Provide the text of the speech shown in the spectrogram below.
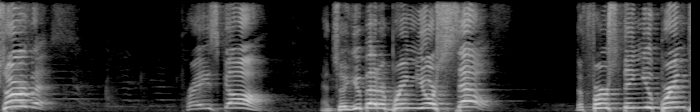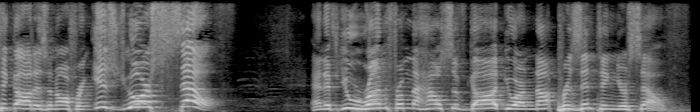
service. Praise God. And so you better bring yourself. The first thing you bring to God as an offering is yourself. And if you run from the house of God, you are not presenting yourself.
